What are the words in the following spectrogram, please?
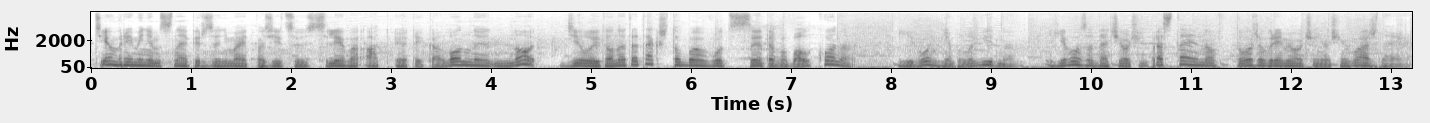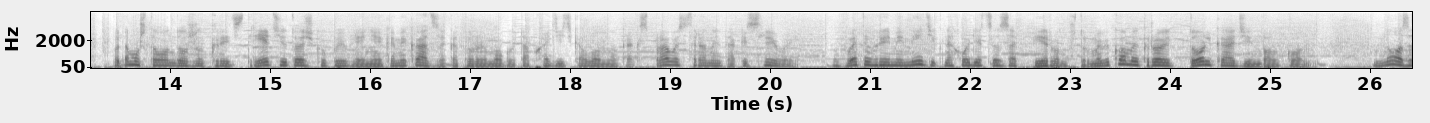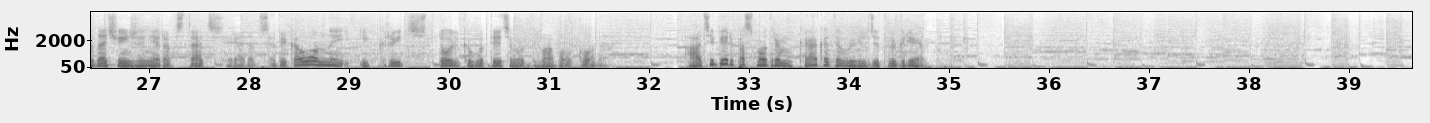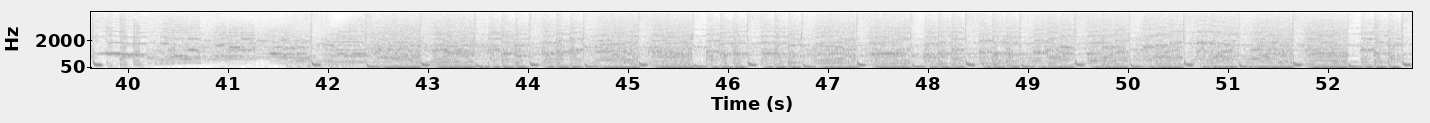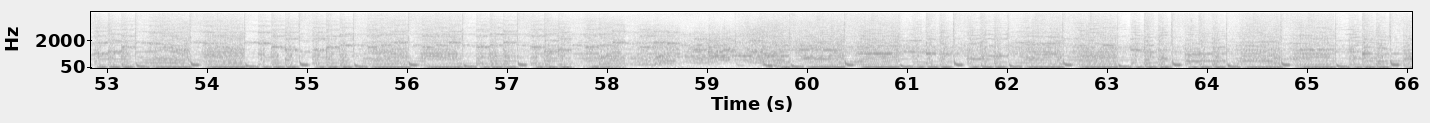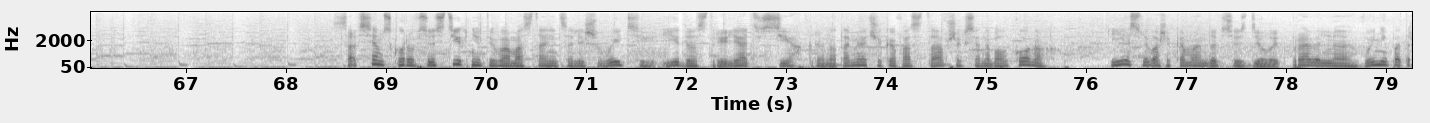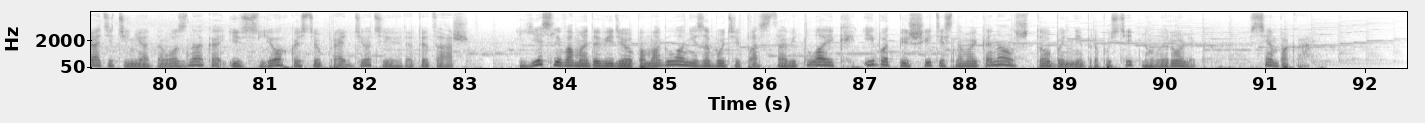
Тем временем снайпер занимает позицию слева от этой колонны, но делает он это так, чтобы вот с этого балкона его не было видно. Его задача очень простая, но в то же время очень-очень важная, потому что он должен крыть третью точку появления камикадзе, которые могут обходить колонну как с правой стороны, так и с левой. В это время медик находится за первым штурмовиком и кроет только один балкон. А задача инженеров встать рядом с этой колонной и крыть только вот эти вот два балкона. А теперь посмотрим, как это выглядит в игре. Совсем скоро все стихнет и вам останется лишь выйти и дострелять всех гранатометчиков, оставшихся на балконах. И если ваша команда все сделает правильно, вы не потратите ни одного знака и с легкостью пройдете этот этаж. Если вам это видео помогло, не забудьте поставить лайк и подпишитесь на мой канал, чтобы не пропустить новый ролик. Всем пока!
